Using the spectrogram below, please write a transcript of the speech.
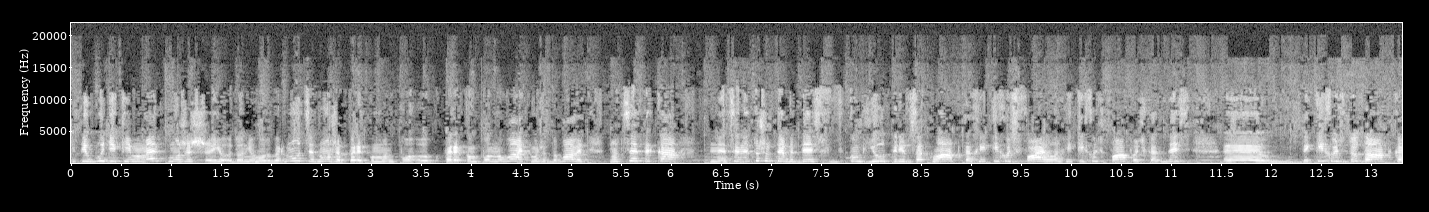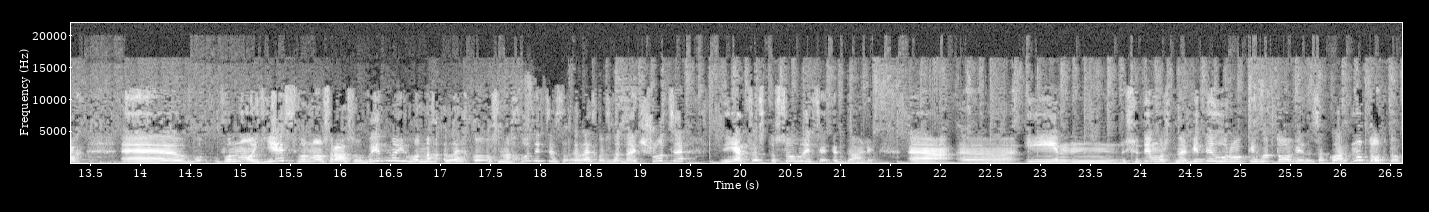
і ти в будь-який момент можеш його- до нього вернутися, може перекомпо- перекомпонувати, може додати. Ну це така, е, це не то, що в тебе десь в комп'ютері, в закладках, якихось файлах, якихось папочках, десь е, в якихось додатках. Е, воно є, воно зразу видно, його легко знаходиться, легко згадати, що це, як застосовується і так далі. Е, е, і сюди можна відеоуроки готові закладати. Ну тобто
